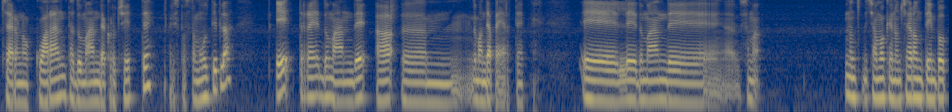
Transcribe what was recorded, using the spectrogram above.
c'erano 40 domande a crocette risposta multipla e 3 domande a um, domande aperte. E le domande insomma non, diciamo che non c'era un tempo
